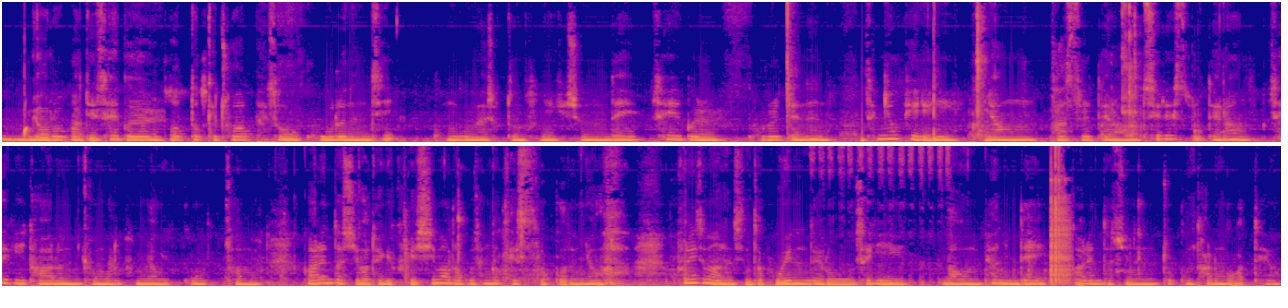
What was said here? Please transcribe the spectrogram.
음, 여러 가지 색을 어떻게 조합해서 고르는지 궁금해하셨던 분이 계셨는데 색을 고를 때는 색연필이 그냥 봤을 때랑 칠했을 때랑 색이 다른 경우도 분명 있고 전 까렌다 씨가 되게 그게 심하다고 생각했었거든요. 프리즈마는 진짜 보이는 대로 색이 나오는 편인데 까렌다 씨는 조금 다른 것 같아요.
